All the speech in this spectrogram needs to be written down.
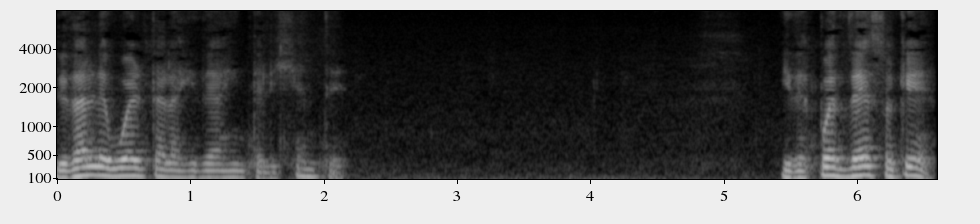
de darle vuelta a las ideas inteligentes. Y después de eso, ¿qué?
